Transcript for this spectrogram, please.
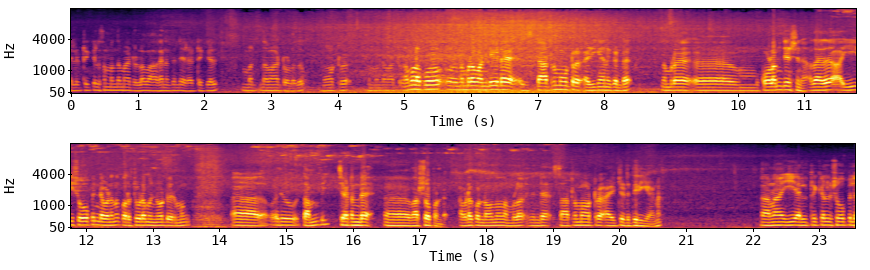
ഇലക്ട്രിക്കൽ സംബന്ധമായിട്ടുള്ള വാഹനത്തിന്റെ ഇലക്ട്രിക്കൽ സംബന്ധമായിട്ടുള്ളത് മോട്ടർ സംബന്ധമായിട്ടുള്ള. നമ്മളപ്പോൾ നമ്മുടെ വണ്ടിയുടെ സ്റ്റാർട്ടർ മോട്ടർ അഴിക്കാനൊക്കെ ഉണ്ട്. നമ്മുടെ കോളം ജംഗ്ഷന് അതായത് ഈ ഷോപ്പിന്റെ അവിടെ നിന്ന് കുറച്ചുകൂടെ മുന്നോട്ട് വരുമ്പം ഒരു തമ്പി ചേട്ടന്റെ വർക്ക്ഷോപ്പുണ്ട് അവിടെ കൊണ്ടുവന്ന് നമ്മൾ ഇതിന്റെ സ്റ്റാർട്ടർ മോട്ടർ അഴിച്ചെടുത്തിരിക്കുകയാണ്. കാരണം ഈ ഇലക്ട്രിക്കൽ ഷോപ്പിൽ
